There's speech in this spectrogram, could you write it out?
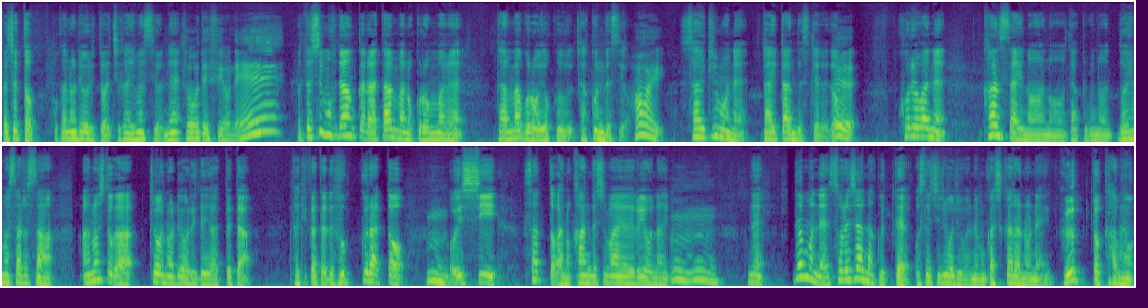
ぱりちょっと他の料理とは違いますよね。そうですよね。私も普段から丹波の黒豆丹波黒をよく炊くんですよはい。最近もね炊いたんですけれど、えこれはね関西のあの匠の土井勝さんあの人が今日の料理でやってた炊き方でふっくらとえうん。美味しいさっとあの噛んでしまえるようなうんうん。ねでもねそれじゃなくておせち料理はね昔からのねぐっと噛む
